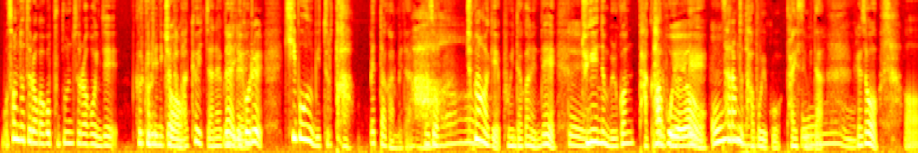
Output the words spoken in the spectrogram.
뭐 선도 들어가고 부분 들어가고 이제 그렇게 그렇죠. 되니까 다 막혀 있잖아요. 근데 네네. 이거를 키보드 밑으로 다 뺐다고 합니다. 그래서 아. 투명하게 보인다고 하는데 네. 뒤에 있는 물건 다, 다 보여요. 네, 사람도 다 보이고 다 있습니다. 오. 그래서 어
